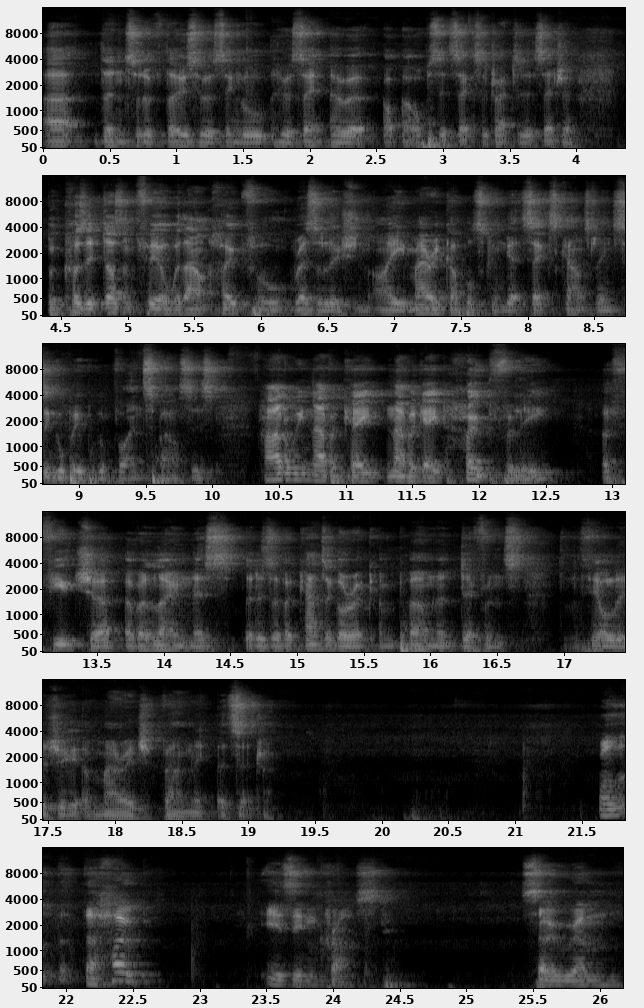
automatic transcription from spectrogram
uh, than sort of those who are single, who are, who are opposite sex attracted, etc because it doesn't feel without hopeful resolution, i.e., married couples can get sex counselling, single people can find spouses. How do we navigate, navigate hopefully, a future of aloneness that is of a categoric and permanent difference to the theology of marriage, family, etc.? Well, the, hope is in Christ. So, um,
